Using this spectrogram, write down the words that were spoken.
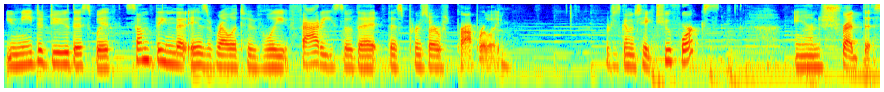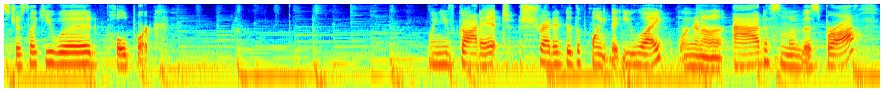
You need to do this with something that is relatively fatty so that this preserves properly. We're just gonna take two forks and shred this just like you would pulled pork. When you've got it shredded to the point that you like, we're gonna add some of this broth.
